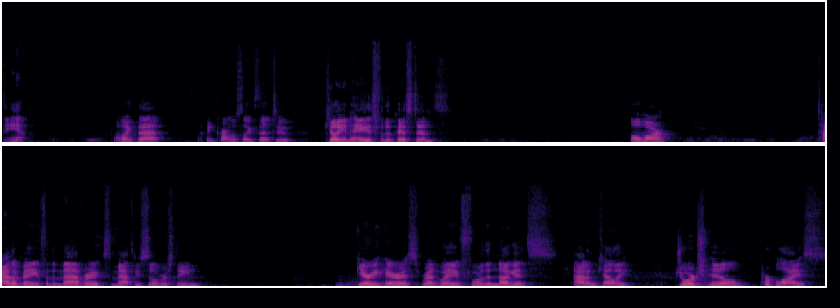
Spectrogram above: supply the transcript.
Damn. I like that. I think Carlos likes that too. Killian Hayes for the Pistons. Omar. Tyler Bey for the Mavericks. Matthew Silverstein. Gary Harris, Red Wave for the Nuggets. Adam Kelly. George Hill, Purple Ice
